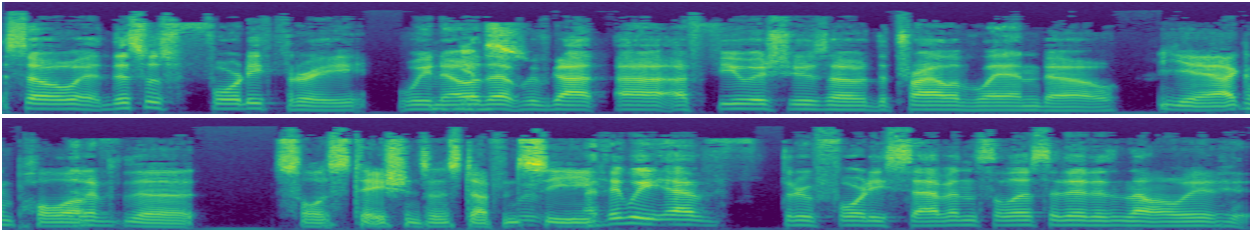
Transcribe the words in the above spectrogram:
so. This was forty three. We know Yes. that we've got uh, a few issues of the Trial of Lando. Yeah, I can pull up if- the solicitations and stuff and We- see. I think we have through forty seven solicited. Isn't that what we?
